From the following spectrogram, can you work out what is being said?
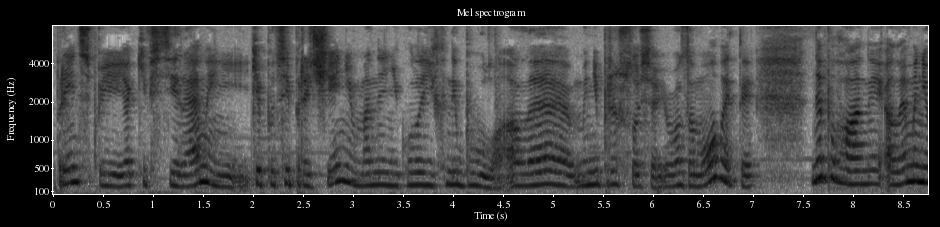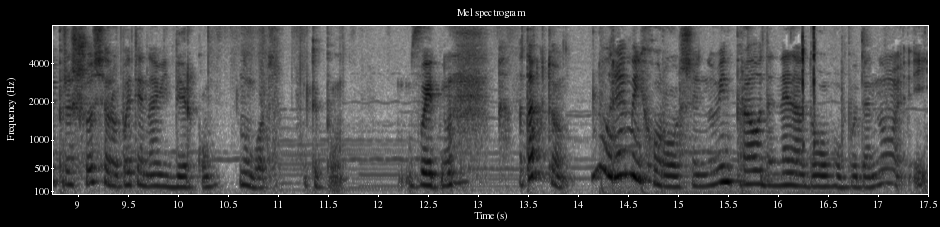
В принципі, як і всі ремені, які по цій причині в мене ніколи їх не було. Але мені прийшлося його замовити. Непоганий, але мені прийшлося робити навіть дирку. Ну от, типу, видно. А так то. Ну, ремінь хороший, ну він, правда, ненадовго буде. Ну, і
